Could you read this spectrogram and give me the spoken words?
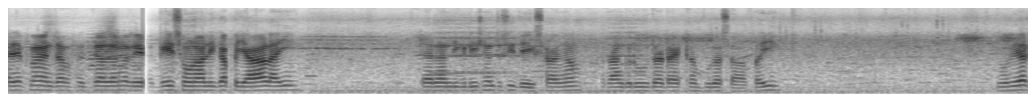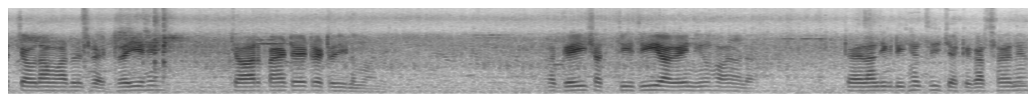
ਅਜੇ ਭੈਣ ਦਾ ਫਿਰਦਾ ਦਾ ਰੇਟ ਅੱਗੇ ਹੀ ਸੋਨਾਲੀਕਾ 50 ਵਾਲਾ ਜੀ। ਟਾਇਰਾਂ ਦੀ ਕੰਡੀਸ਼ਨ ਤੁਸੀਂ ਦੇਖ ਸਕਦੇ ਹੋ। ਰੰਗ ਰੂਪ ਦਾ ਟਰੈਕਟਰ ਪੂਰਾ ਸਾਫ਼ ਹੈ ਜੀ। 2014 ਮਾਡਲ ਟਰੈਕਟਰ ਹੈ ਜੀ ਇਹ। 4.8 ਟਰੈਕਟਰ ਦੀ ਡਿਮਾਂਡ ਹੈ ਅੱਗੇ ਹੀ 36 30 ਆ ਗਈ ਨਿਊ ਹਾਲੈਂਡ ਟਾਇਰਾਂ ਦੀ ਕੰਡੀਸ਼ਨ ਤੁਸੀਂ ਚੈੱਕ ਕਰ ਸਕਦੇ ਹੋ।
